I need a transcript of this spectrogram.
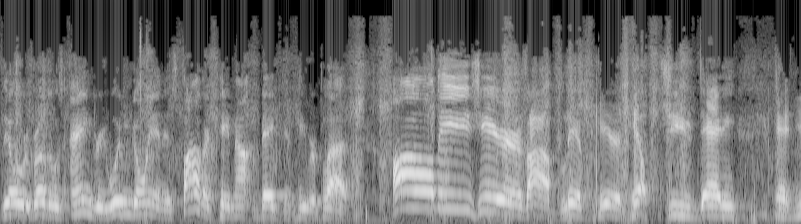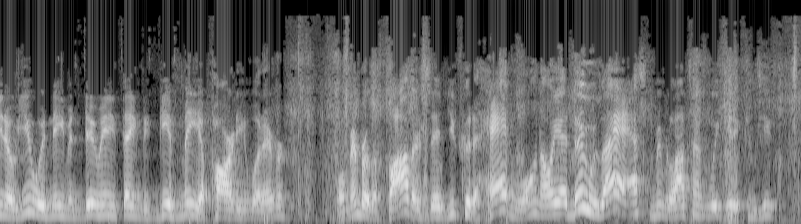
The older brother was angry, wouldn't go in. His father came out and begged him. He replied, All these years I've lived here and helped you, Daddy, and you know, you wouldn't even do anything to give me a party, or whatever. Well, remember, the father said you could have had one. All you had to do was ask. Remember, a lot of times we get it confused.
